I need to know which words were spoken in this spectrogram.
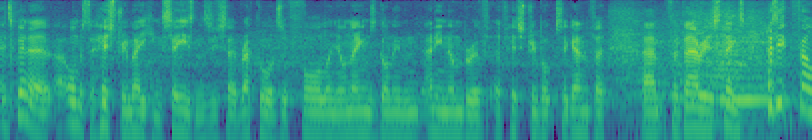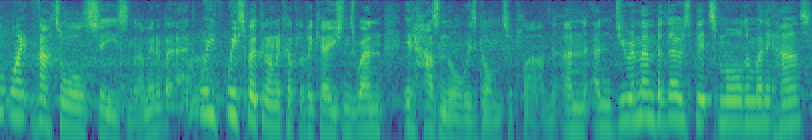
It's been a almost a history-making season, as you said. Records have fallen. Your name's gone in any number of, of history books again for um, for various things. Has it felt like that all season? I mean, we've we've spoken on a couple of occasions when it hasn't always gone to plan. And and do you remember those bits more than when it has?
